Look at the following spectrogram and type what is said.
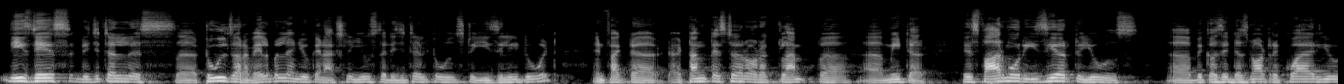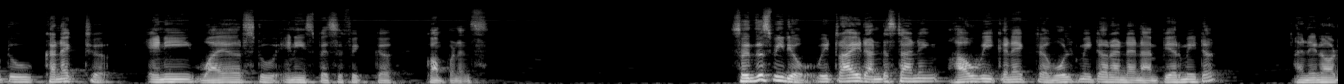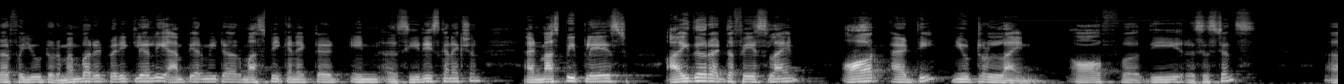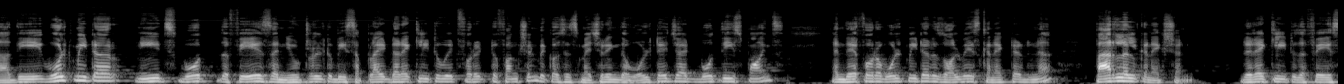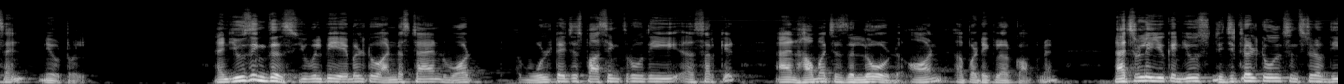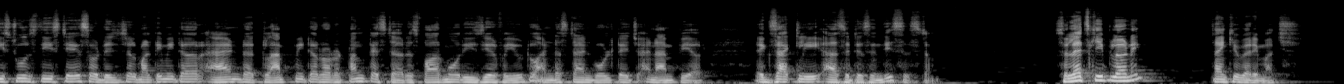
These days digital is, uh, tools are available and you can actually use the digital tools to easily do it. In fact, a, tong tester or a clamp uh, uh, meter is far more easier to use uh, because it does not require you to connect uh, any wires to any specific uh, components. So in this video, we tried understanding how we connect a voltmeter and an ampere meter. And in order for you to remember it very clearly, ampere meter must be connected in a series connection and must be placed either at the phase line or at the neutral line of uh, the resistance uh, the voltmeter needs both the phase and neutral to be supplied directly to it for it to function because it's measuring the voltage at both these points and therefore a voltmeter is always connected in a parallel connection directly to the phase and neutral. And using this you will be able to understand what voltage is passing through the uh, circuit and how much is the load on a particular component. Naturally, you can use digital tools instead of these tools these days. So digital multimeter and a clamp meter or a tong tester is far more easier for you to understand voltage and ampere exactly as it is in the system. So let's keep learning. Thank you very much.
